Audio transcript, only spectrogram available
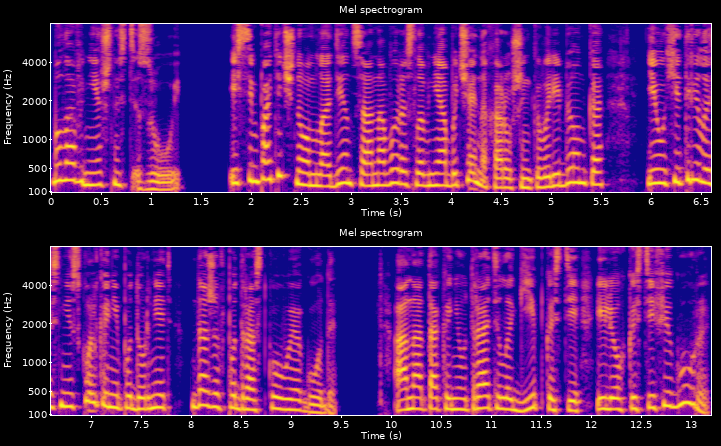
была внешность Зои. Из симпатичного младенца она выросла в необычайно хорошенького ребенка и ухитрилась нисколько не подурнеть даже в подростковые годы. Она так и не утратила гибкости и легкости фигуры.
